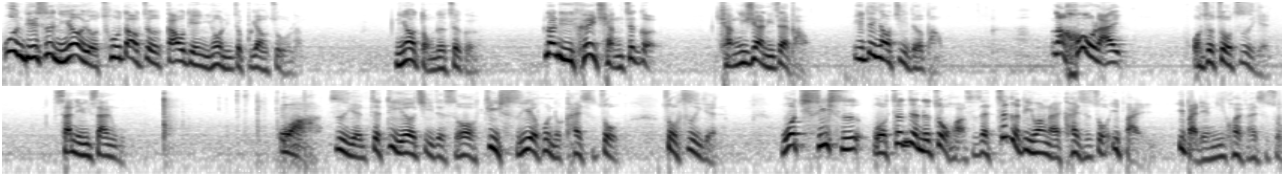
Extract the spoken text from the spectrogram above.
问题是你要有出到这个高点以后，你就不要做了。你要懂得这个，那你可以抢这个，抢一下你再跑，一定要记得跑。那后来我就做自研，三零三五。哇，自研在第二季的时候，第十月份都开始做做自研。我其实我真正的做法是在这个地方来开始做一百一百零一块开始做，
